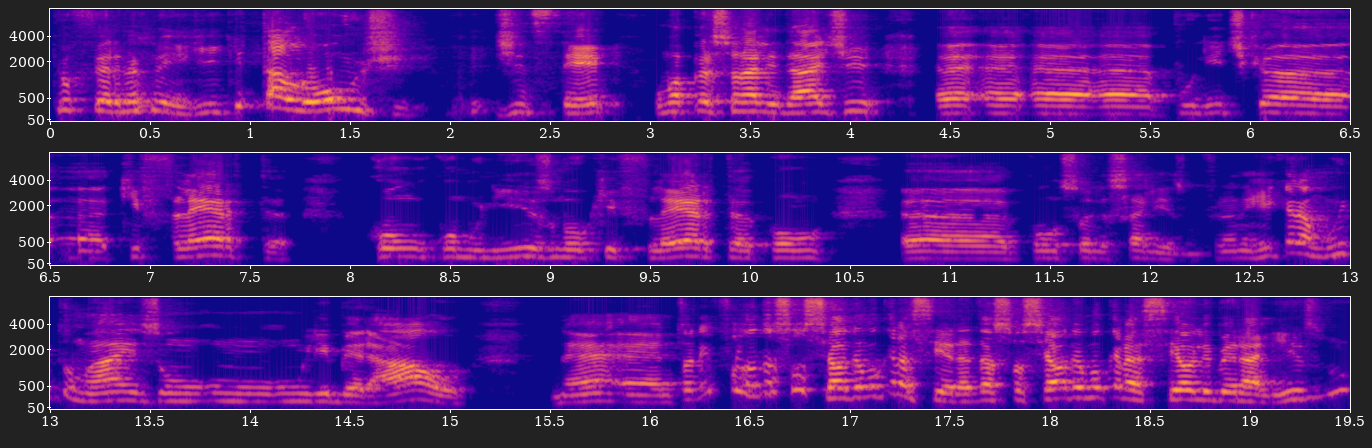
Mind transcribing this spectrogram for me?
que o Fernando Henrique está longe de ser uma personalidade é, é, é, é política é, que flerta com o comunismo ou que flerta com, com o socialismo. Fernando Henrique era muito mais um, um, um liberal, né? Não estou nem falando da social-democracia, era da social-democracia ao liberalismo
